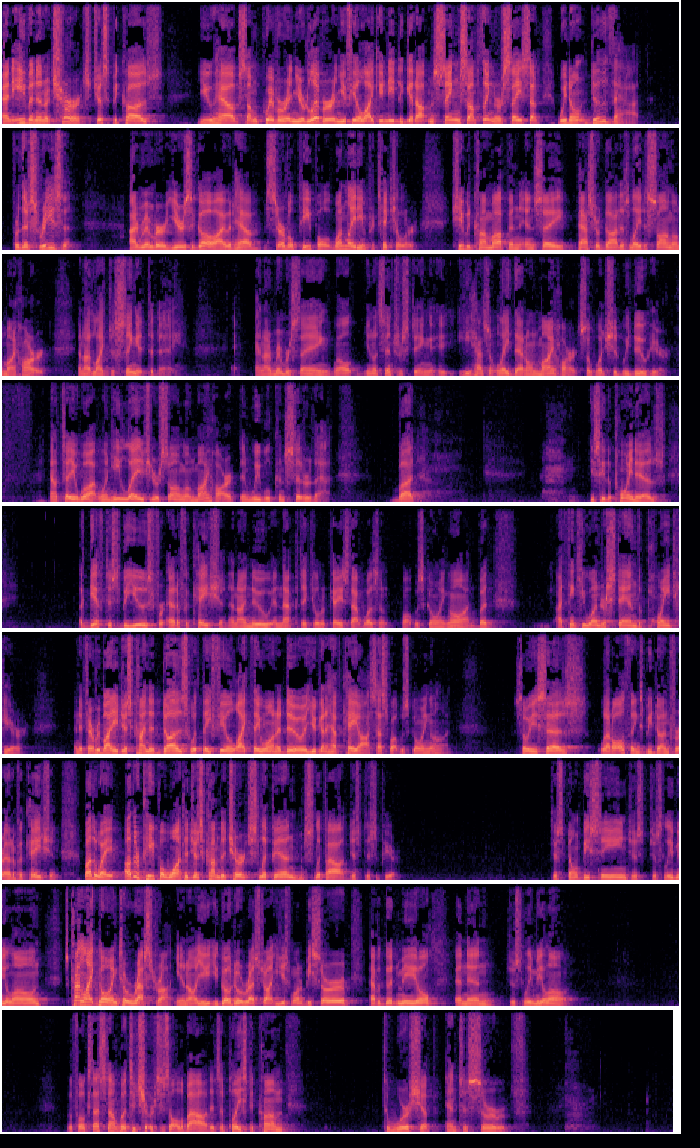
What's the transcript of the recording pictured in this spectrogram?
And even in a church, just because you have some quiver in your liver and you feel like you need to get up and sing something or say something, we don't do that for this reason. I remember years ago, I would have several people, one lady in particular, she would come up and, and say, Pastor, God has laid a song on my heart and I'd like to sing it today. And I remember saying, well, you know, it's interesting. He hasn't laid that on my heart, so what should we do here? And I'll tell you what, when he lays your song on my heart, then we will consider that. But you see, the point is, a gift is to be used for edification. And I knew in that particular case that wasn't what was going on. But I think you understand the point here. And if everybody just kind of does what they feel like they want to do, you're going to have chaos. That's what was going on. So he says, let all things be done for edification. By the way, other people want to just come to church, slip in, slip out, just disappear. Just don't be seen. Just, just leave me alone. It's kind of like going to a restaurant. You know, you, you go to a restaurant, you just want to be served, have a good meal, and then just leave me alone. But folks, that's not what the church is all about. It's a place to come to worship and to serve.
